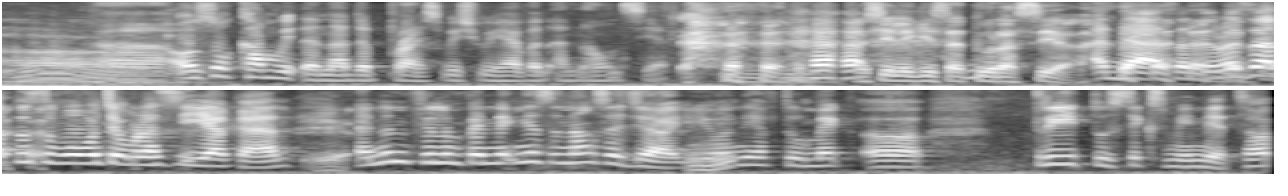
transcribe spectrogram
Ah, uh, also come with another prize which we haven't announced yet. Hmm. Masih lagi satu rahsia. Ada satu rahsia. Satu semua macam rahsia kan. Yeah. And then film pendeknya senang saja. Mm-hmm. You only have to make a uh, 3 to 6 minutes. So,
